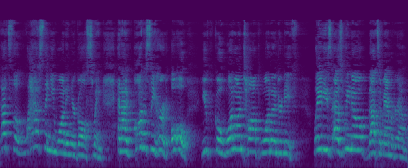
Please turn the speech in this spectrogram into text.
That's the last thing you want in your golf swing. And I've honestly heard, oh, oh, you could go one on top, one underneath. Ladies, as we know, that's a mammogram.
